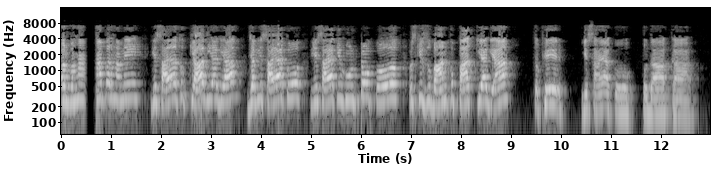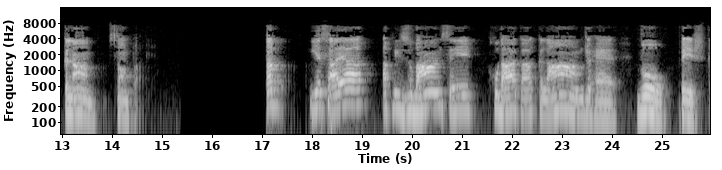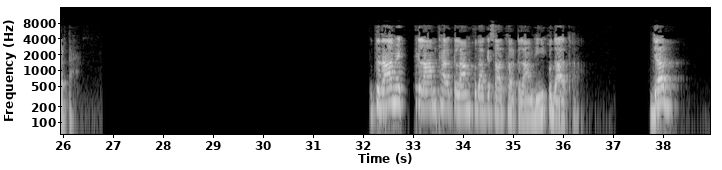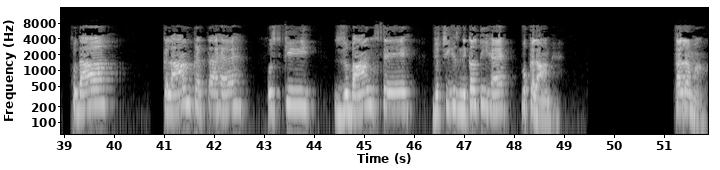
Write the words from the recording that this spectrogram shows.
और वहाँ पर हमें ये साया को क्या दिया गया? जब ये साया को ये साया के होंठों को, उसकी ज़ुबान को पाक किया गया तो फिर ये साया को खुदा का कलाम सौंपा। अब ये साया अपनी ज़ुबान से खुदा का कलाम जो है, वो पेश करता है। इब्तदा में कलाम था, कलाम खुदा के साथ था और कलाम ही खुदा था। जब खुदा कलाम करता है उसकी ज़ुबान से जो चीज़ निकलती है, वो कलाम है। कलमा।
